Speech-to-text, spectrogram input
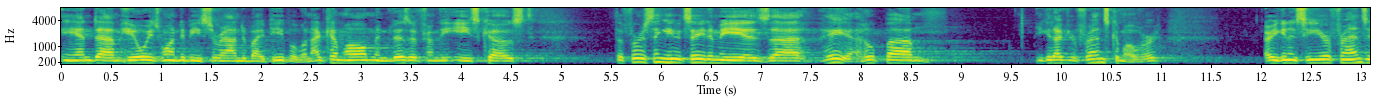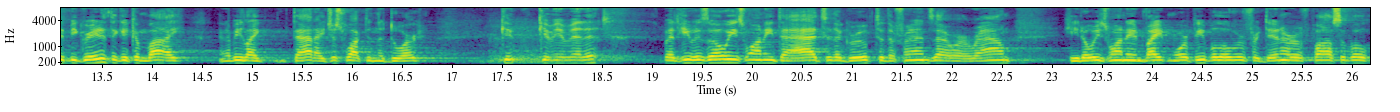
And um, he always wanted to be surrounded by people. When I'd come home and visit from the East Coast, the first thing he would say to me is, uh, Hey, I hope um, you could have your friends come over. Are you going to see your friends? It'd be great if they could come by. And I'd be like, Dad, I just walked in the door. Give, give me a minute. But he was always wanting to add to the group, to the friends that were around. He'd always want to invite more people over for dinner if possible.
